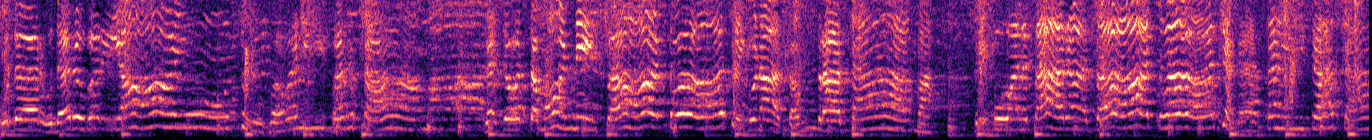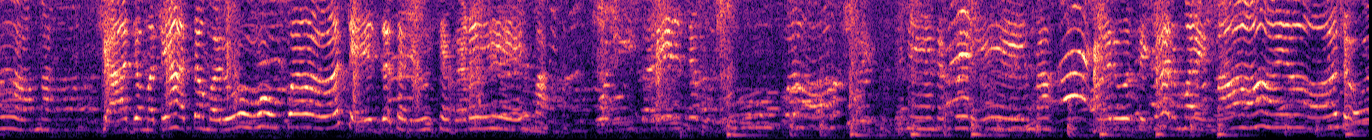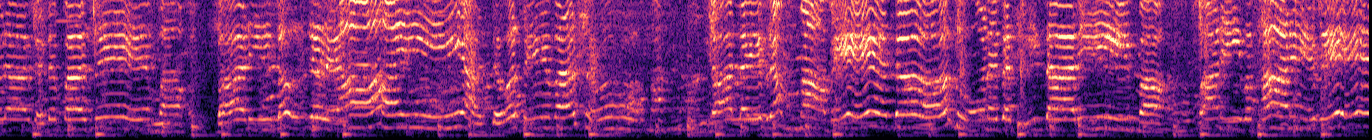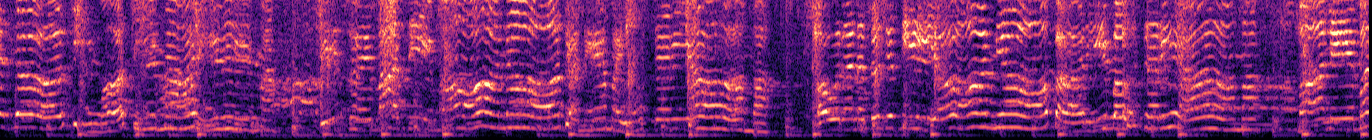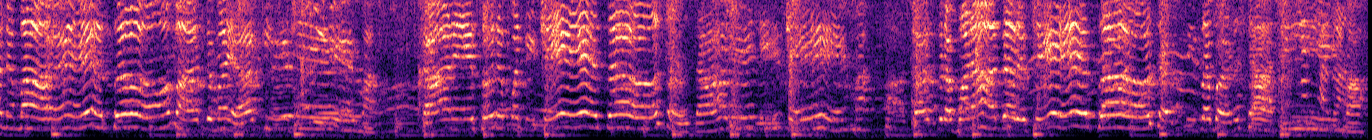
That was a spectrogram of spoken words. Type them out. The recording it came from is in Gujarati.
ઉદર ઉદર ભરિયાયું તું ભવની ભરતામાં. ગજો ને સત્વ ત્રિગુણા સંત્રાતામાં ત્રિભુવન તારણ તત્વ જગતની જાતામાં જ્યાં જમ ત્યાં તમ રૂપ, તેજ ધર્યું છે ગળેમાં કરે રૂપ સીમતી મારી માં. વિષય માતી મન. ધને મયુચર્યામાં ઔરન તુજથી અન્ય બાળી બહુચર્યામાં. માને મનમાં હેત માતમયા કીધેમાં. કાણે સુરપતિ શેષ સૌતા વેદી શેમાં સત્ર ભણાદર શેષ શક્તિ સબળ છાતીમાં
